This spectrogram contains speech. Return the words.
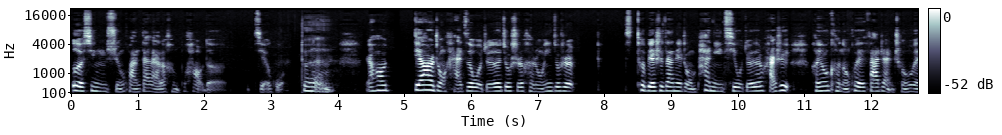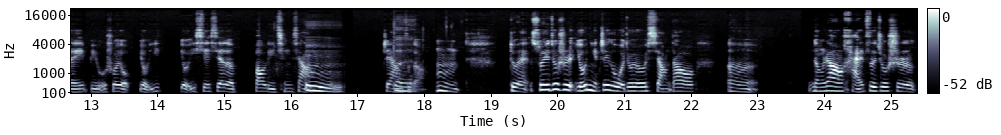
恶性循环，带来了很不好的结果。对，然后第二种孩子，我觉得就是很容易就是。特别是在那种叛逆期，我觉得还是很有可能会发展成为，比如说有有一有一些些的暴力倾向，嗯，这样子的，嗯，对，所以就是有你这个，我就有想到，呃，能让孩子就是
